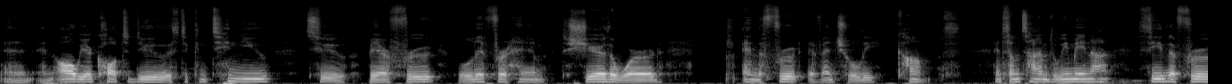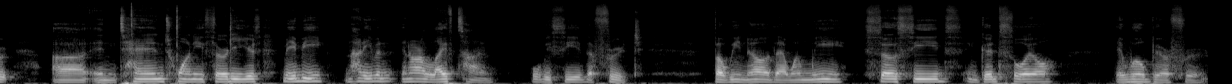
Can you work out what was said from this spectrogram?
And, and all we are called to do is to continue to bear fruit, live for Him, to share the word, and the fruit eventually comes. And sometimes we may not see the fruit uh, in 10, 20, 30 years, maybe not even in our lifetime will we see the fruit. But we know that when we sow seeds in good soil, it will bear fruit.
